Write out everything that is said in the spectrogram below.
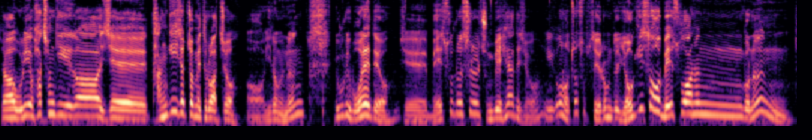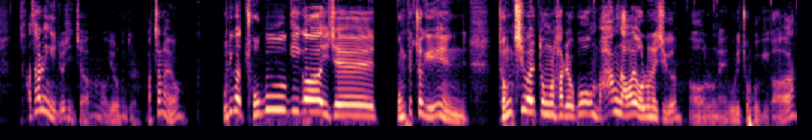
자, 우리 화천기가 이제 단기 저점에 들어왔죠. 어, 이러면은 우리 뭐 해야 돼요? 이제 매수를 쓸 준비해야 되죠. 이건 어쩔 수 없어요. 여러분들 여기서 매수하는 거는 자살행위죠, 진짜. 어, 여러분들. 맞잖아요. 우리가 조국이가 이제 본격적인 정치 활동을 하려고 막 나와요 언론에 지금 어, 언론에 우리 조국이가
